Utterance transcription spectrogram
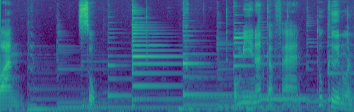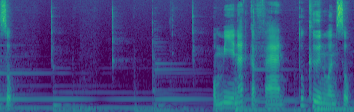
วัน ศุกร์ผมมีนัดกับแฟน ทุกคืนวันศุกร์ผมมีนัดกับแฟนทุกคืนวันศุกร์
